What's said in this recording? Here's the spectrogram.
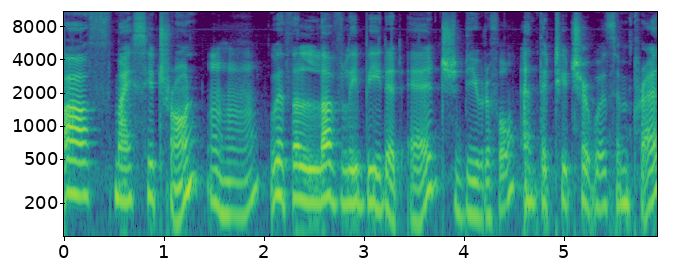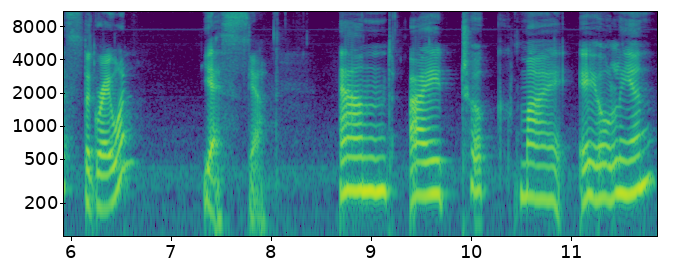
off my citron with a lovely beaded edge. Beautiful. And the teacher was impressed. The gray one? Yes. Yeah. And I took my Aeolian,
